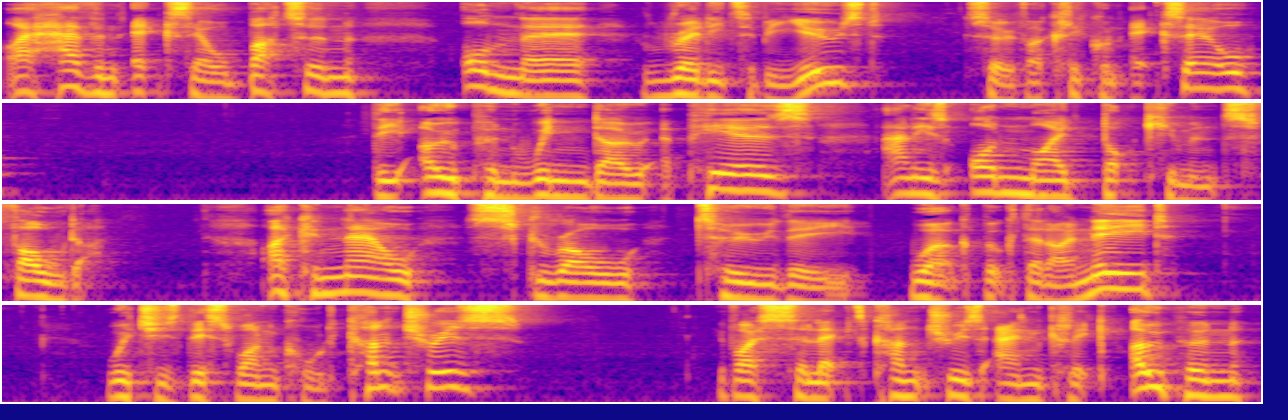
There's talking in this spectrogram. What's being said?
I have an Excel button on there ready to be used. So if I click on Excel, the open window appears and is on my documents folder. I can now scroll to the workbook that I need, which is this one called countries. If I select countries and click open,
